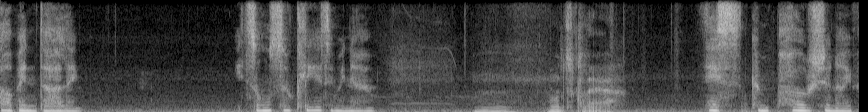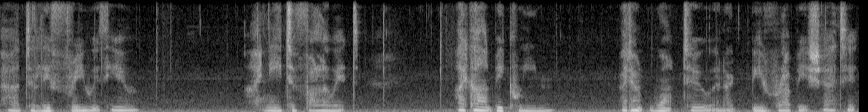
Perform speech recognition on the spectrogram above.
Robin, darling. It's all so clear to me now. Hmm, what's clear? This compulsion I've had to live free with you. I need to follow it. I can't be queen. I don't want to, and I'd be rubbish at it.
